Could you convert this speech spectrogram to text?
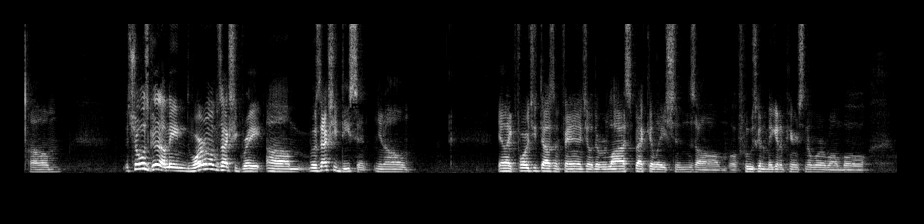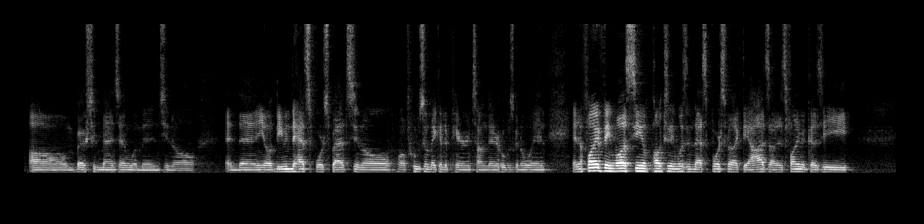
um, the show was good. I mean, the Royal Rumble was actually great. Um, it was actually decent. You know, yeah, like 42,000 fans. You know, there were a lot of speculations um, of who's going to make an appearance in the Royal Rumble, um, especially men's and women's, you know. And then, you know, even they had sports bets, you know, of who's going to make an appearance on there, who was going to win. And the funny thing was, CM Punk's name was in that sports bet, like the odds on it. It's funny because he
